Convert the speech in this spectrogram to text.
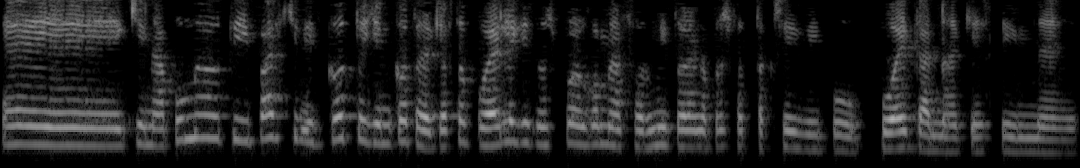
Ε, και να πούμε ότι υπάρχει κινητικότητα γενικότερα. Και αυτό που έλεγες, να σου πω εγώ με αφορμή τώρα ένα πρόσφατο ταξίδι που, που έκανα και στην ε,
